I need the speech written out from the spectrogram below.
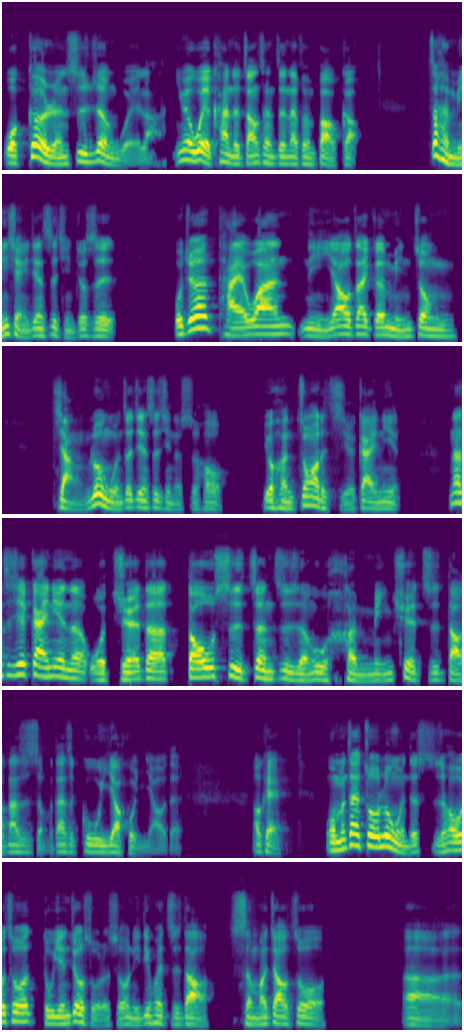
我个人是认为啦，因为我也看了张善政那份报告，这很明显一件事情就是，我觉得台湾你要在跟民众讲论文这件事情的时候，有很重要的几个概念。那这些概念呢，我觉得都是政治人物很明确知道那是什么，但是故意要混淆的。OK，我们在做论文的时候，或者说读研究所的时候，你一定会知道什么叫做呃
